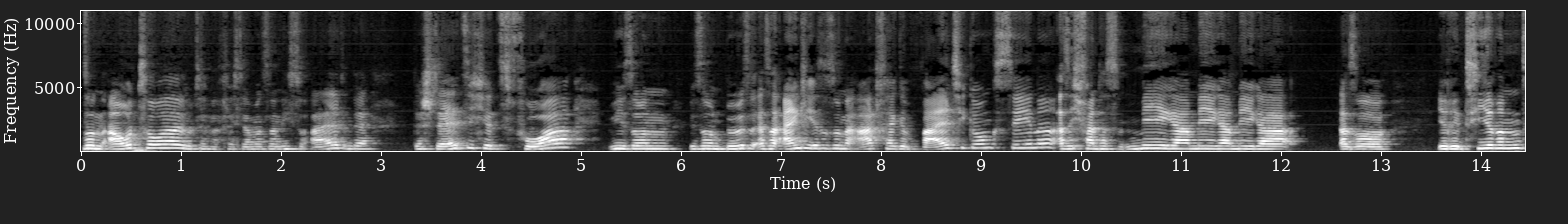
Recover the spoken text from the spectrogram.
so ein Autor, gut, der war vielleicht damals noch nicht so alt und der, der stellt sich jetzt vor, wie so ein, wie so ein böse, also eigentlich ist es so eine Art Vergewaltigungsszene. Also ich fand das mega, mega, mega, also irritierend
